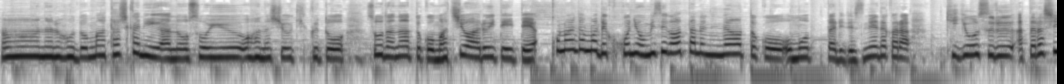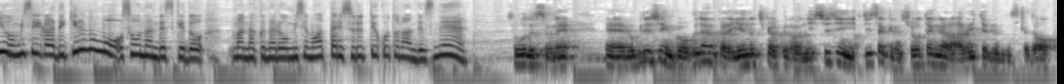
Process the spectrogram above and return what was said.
あなるほど、まあ、確かにあのそういうお話を聞くとそうだなとこう街を歩いていてこの間までここにお店があったのになとこう思ったりですねだから起業する新しいお店ができるのもそうなんですけど、まあ、なくなるお店もあったりするっていうことなんですね。そうですよね、えー、僕自身こう普段から家の近くの西陣藤崎の商店街を歩いてるんですけど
